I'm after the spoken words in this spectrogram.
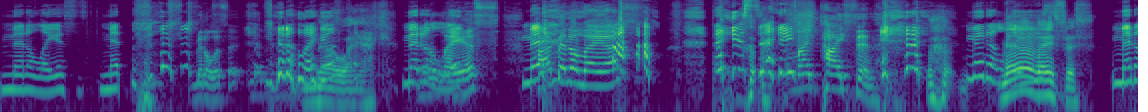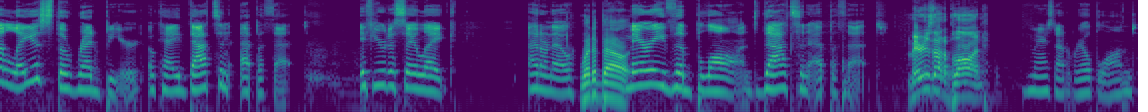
Menelaus, Met, Menelaus. Menelaus, Menelaus. Menelaus. Menelaus. Hi, Menelaus. They say Mike Tyson. Menelaus. Menelaus. Menelaus the Redbeard. Okay, that's an epithet. If you were to say like, I don't know, What about Mary the Blonde, that's an epithet. Mary's not a blonde. Mary's not a real blonde.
